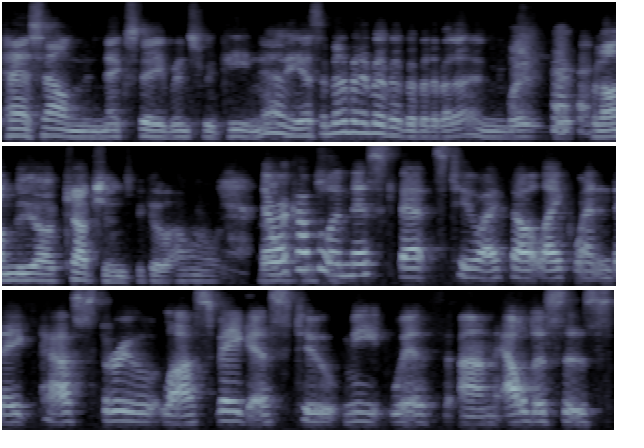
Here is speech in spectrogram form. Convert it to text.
pass out, and the next day rinse, repeat. Now yes, blah, blah, blah, blah, blah, blah, blah, and put on the uh, captions because I don't know. There were a couple of missed bets too. I felt like when they passed through Las Vegas to meet with um, Aldous's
